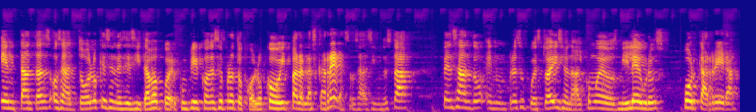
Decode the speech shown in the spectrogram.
en tantas, o sea, todo lo que se necesita para poder cumplir con ese protocolo COVID para las carreras. O sea, si uno está pensando en un presupuesto adicional como de 2.000 euros por carrera,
